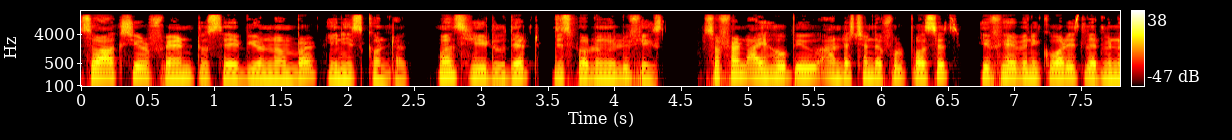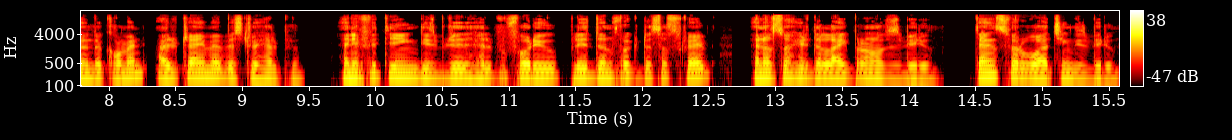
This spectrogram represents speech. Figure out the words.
So ask your friend to save your number in his contact. Once he do that, this problem will be fixed. So friend, I hope you understand the full process. If you have any queries, let me know in the comment. I'll try my best to help you. And if you think this video is helpful for you, please don't forget to subscribe and also hit the like button of this video. Thanks for watching this video.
